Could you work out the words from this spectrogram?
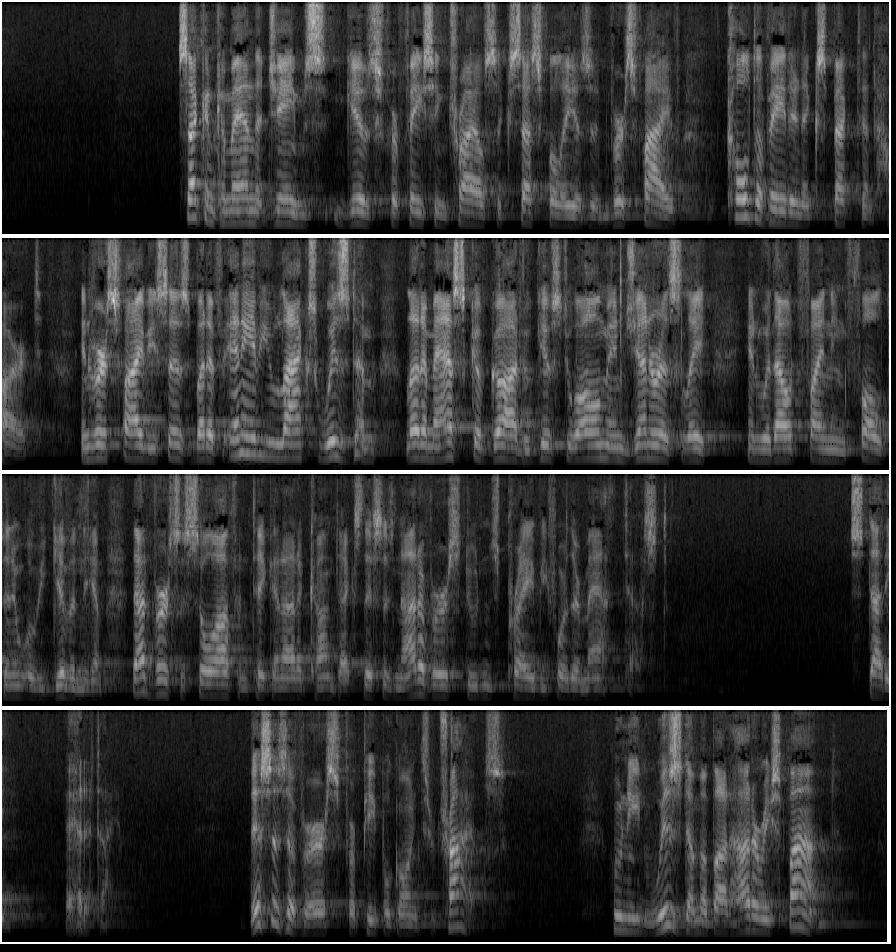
Second command that James gives for facing trials successfully is in verse 5 cultivate an expectant heart. In verse 5, he says, But if any of you lacks wisdom, let him ask of God, who gives to all men generously and without finding fault, and it will be given to him. That verse is so often taken out of context. This is not a verse students pray before their math test. Study ahead of time. This is a verse for people going through trials who need wisdom about how to respond,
